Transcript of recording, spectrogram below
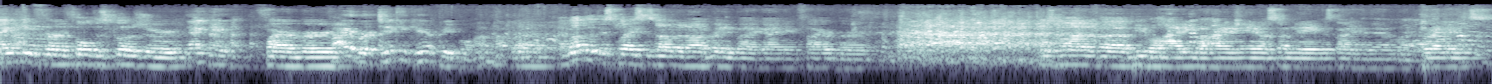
Thank you for full disclosure, Thank you. Firebird. Firebird taking care of people, huh? Uh, I love that this place is owned and operated by a guy named Firebird. There's a lot of uh, people hiding behind, you know, some names, not even them, like Brennan's.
